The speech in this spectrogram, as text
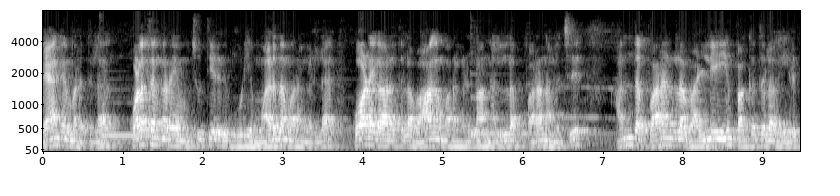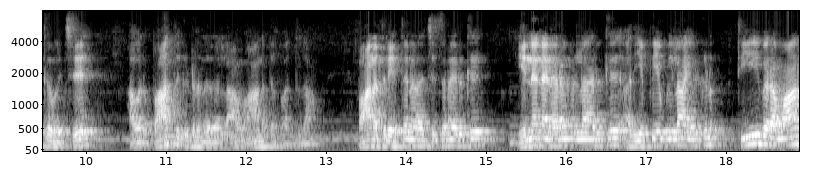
வேங்கை மரத்தில் குளத்தங்கரையை சுற்றி இருக்கக்கூடிய மருத மரங்களில் கோடை காலத்தில் வாக மரங்கள்லாம் நல்ல பறன் அமைச்சு அந்த பறனில் வள்ளியையும் பக்கத்தில் இருக்க வச்சு அவர் பார்த்துக்கிட்டு இருந்ததெல்லாம் வானத்தை பார்த்து தான் வானத்தில் எத்தனை நட்சத்திரம் இருக்குது என்னென்ன நிறங்கள்லாம் இருக்குது அது எப்படி எப்படிலாம் இருக்குன்னு தீவிரமான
